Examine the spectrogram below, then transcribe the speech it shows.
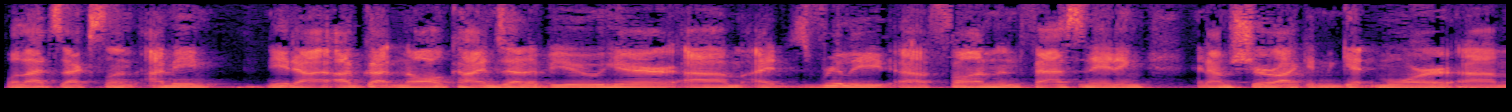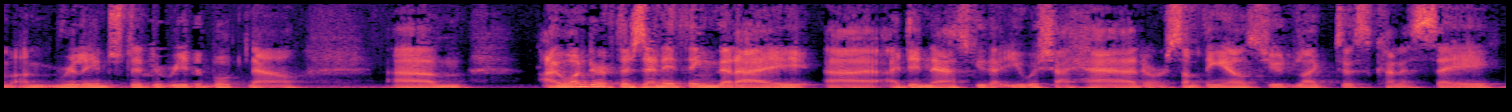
well, that's excellent. I mean, Nita, I've gotten all kinds out of you here. Um, it's really uh, fun and fascinating, and I'm sure I can get more. Um, I'm really interested to read the book now. Um, I wonder if there's anything that I uh, I didn't ask you that you wish I had, or something else you'd like to kind of say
